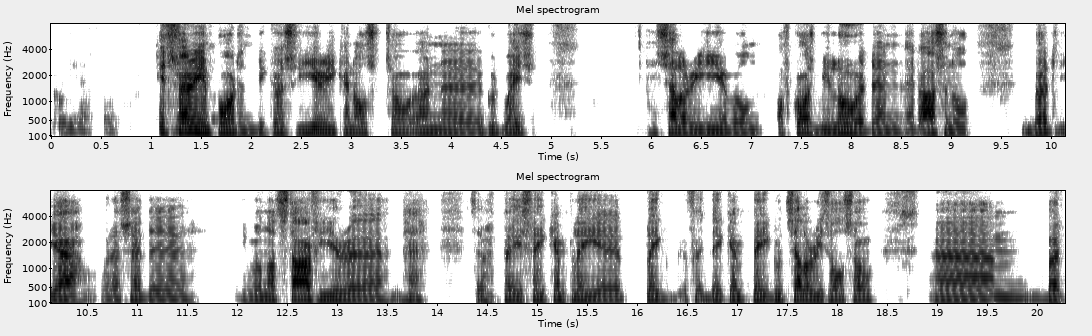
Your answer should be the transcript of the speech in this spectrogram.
Cody Gakpo? It's very important because here he can also earn a good wage. His salary here will, of course, be lower than at Arsenal, but yeah, what I said, uh, he will not starve here. Uh, so PSV can play uh, play they can pay good salaries also um, but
